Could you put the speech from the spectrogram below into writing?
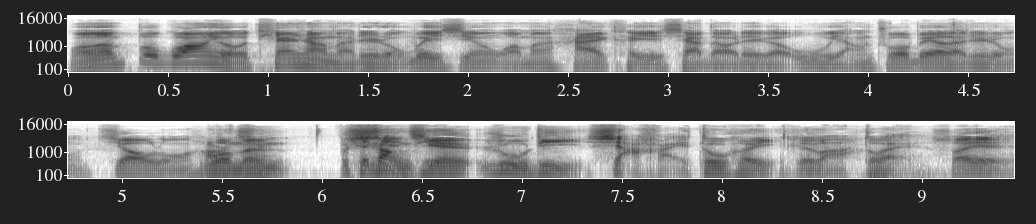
我们不光有天上的这种卫星，我们还可以下到这个五洋捉鳖的这种蛟龙号。我们深上天入地下海都可以，对吧？对，所以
